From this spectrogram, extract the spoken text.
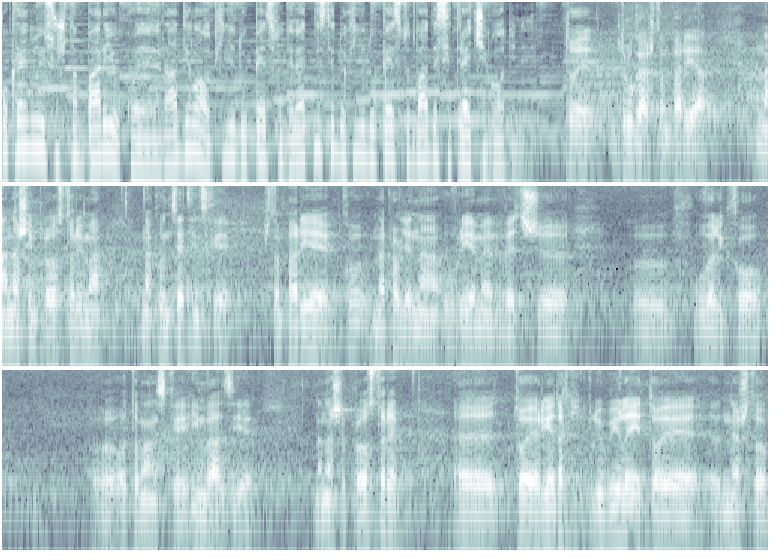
Pokrenuli su štampariju koja je radila od 1519. do 1523. godine. To je druga štamparija na našim prostorima, nakon Cetinske štamparije, napravljena u vrijeme već e, uveliko e, otomanske invazije na naše prostore. E, to je rijedak jubilej, to je nešto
